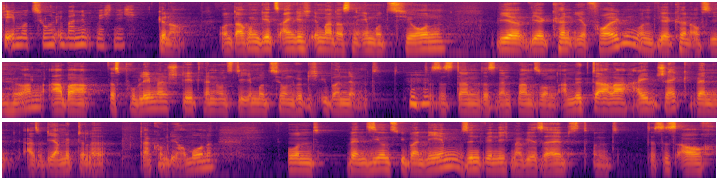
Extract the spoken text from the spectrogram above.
die Emotion übernimmt mich nicht. Genau. Und darum geht es eigentlich immer, dass eine Emotion, wir, wir können ihr folgen und wir können auf sie hören, aber das Problem entsteht, wenn uns die Emotion wirklich übernimmt. Mhm. Das ist dann, das nennt man so ein Amygdala-Hijack, wenn, also die Amygdala, da kommen die Hormone. Und wenn sie uns übernehmen, sind wir nicht mehr wir selbst. Und das ist auch,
